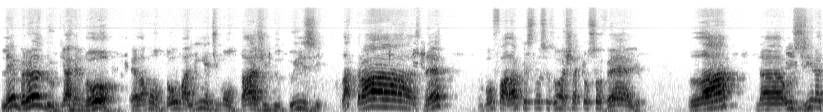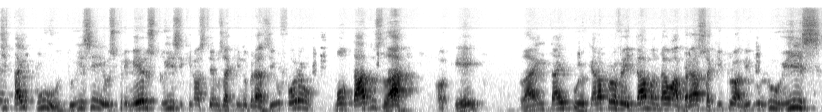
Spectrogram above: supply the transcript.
Lembrando que a Renault ela montou uma linha de montagem do Twizy lá atrás, né? Não vou falar porque senão vocês vão achar que eu sou velho. Lá na usina de Taipu, Twizy, os primeiros Twizy que nós temos aqui no Brasil foram montados lá, ok? Lá em Taipu. Eu quero aproveitar mandar um abraço aqui para o amigo Luiz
